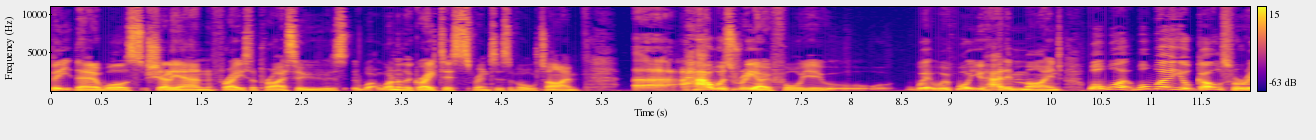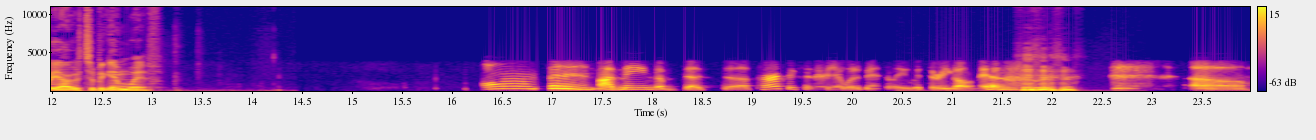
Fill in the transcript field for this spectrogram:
beat there was Shelly-Ann Fraser-Pryce, who's one of the greatest sprinters of all time. Uh, how was Rio for you? With, with, what you had in mind, what, what what were your goals for Rio to begin with? Um, I mean the the the perfect scenario would have been to leave with three gold medals. um,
